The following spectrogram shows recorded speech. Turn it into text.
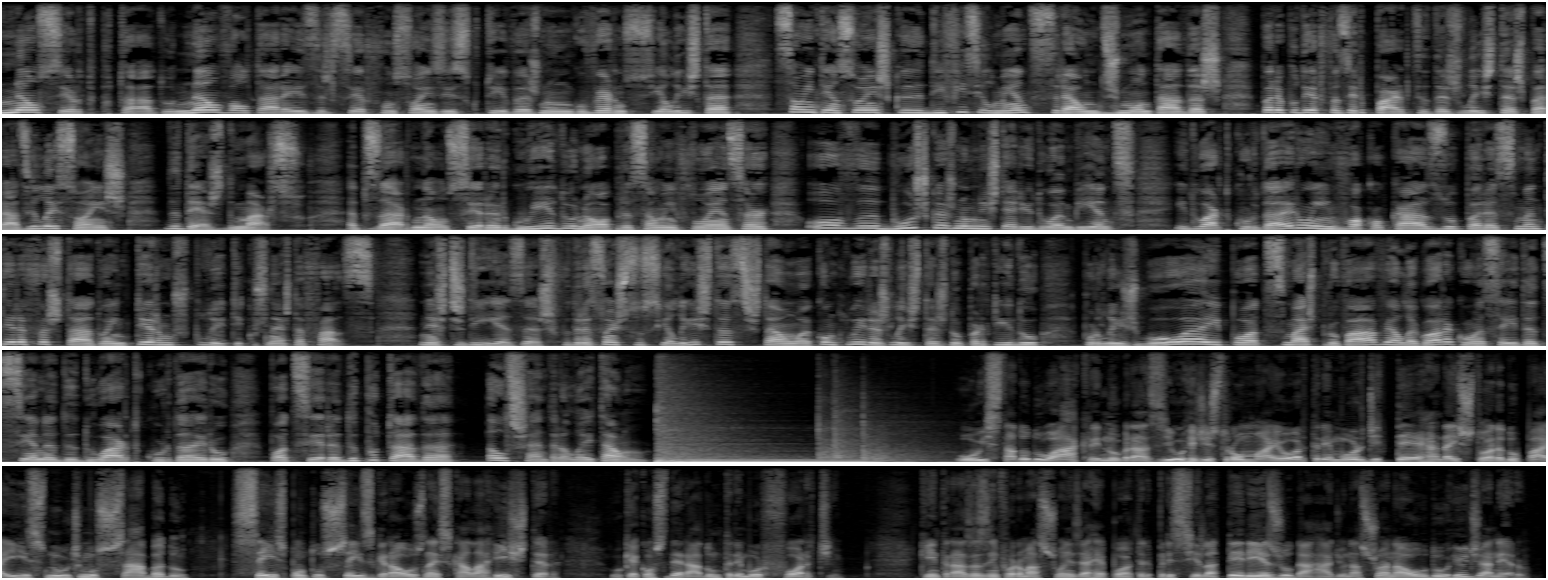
não ser deputado, não voltar a exercer funções executivas num governo socialista, são intenções que dificilmente serão desmontadas para poder fazer parte das listas para as eleições de 10 de março. Apesar de não ser arguído na Operação Influencer, houve buscas no Ministério do Ambiente e Duarte Cordeiro invoca o caso para se manter afastado em termos políticos nesta fase. Nestes dias, as federações socialistas estão a concluir as listas do partido por Lisboa. A hipótese mais provável, agora com a saída de cena de Duarte Cordeiro, pode ser a deputada Alexandra Leitão. O estado do Acre, no Brasil, registrou o maior tremor de terra da história do país no último sábado, 6,6 graus na escala Richter, o que é considerado um tremor forte. Quem traz as informações é a repórter Priscila Terezo, da Rádio Nacional do Rio de Janeiro.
